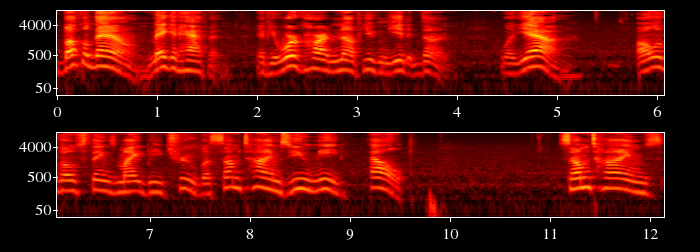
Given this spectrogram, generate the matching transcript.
buckle down, make it happen. If you work hard enough, you can get it done. Well, yeah, all of those things might be true, but sometimes you need help. Sometimes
